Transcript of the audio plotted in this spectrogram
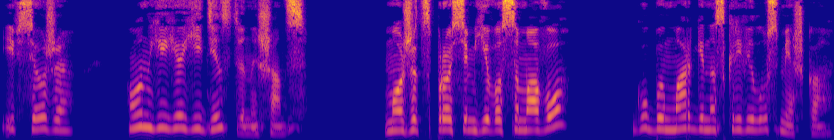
И все же он ее единственный шанс. «Может, спросим его самого?» Губы Маргина скривила усмешка.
